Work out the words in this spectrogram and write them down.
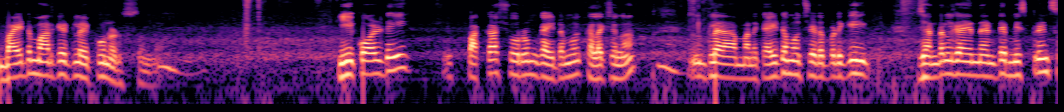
బయట మార్కెట్లో ఎక్కువ నడుస్తుంది. ఈ క్వాలిటీ పక్కా షోరూమ్కి ఐటమ్ కలెక్షన్ ఇట్లా మనకి ఐటమ్ వచ్చేటప్పటికి జనరల్గా ఏంటంటే మిస్ప్రింట్స్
